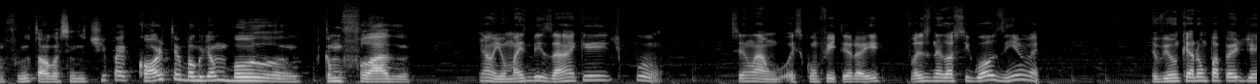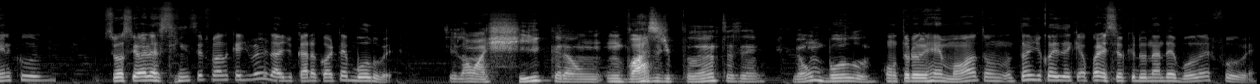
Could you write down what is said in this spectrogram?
um fruto, algo assim do tipo, aí corta e o bagulho é um bolo camuflado. Não, e o mais bizarro é que, tipo, sei lá, um, esse confeiteiro aí faz um negócio igualzinho, velho. Eu vi um que era um papel higiênico. Se você olha assim, você fala que é de verdade. O cara corta é bolo, velho. Sei lá, uma xícara, um, um vaso de plantas, é igual um bolo. Controle remoto, um tanto de coisa que apareceu que do nada é bolo é full, velho.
